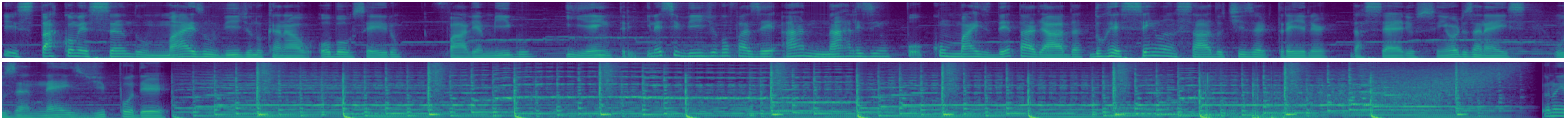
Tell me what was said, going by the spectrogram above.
Está começando mais um vídeo no canal O Bolseiro, fale amigo e entre. E nesse vídeo eu vou fazer a análise um pouco mais detalhada do recém-lançado teaser trailer da série O Senhor dos Anéis, Os Anéis de Poder.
